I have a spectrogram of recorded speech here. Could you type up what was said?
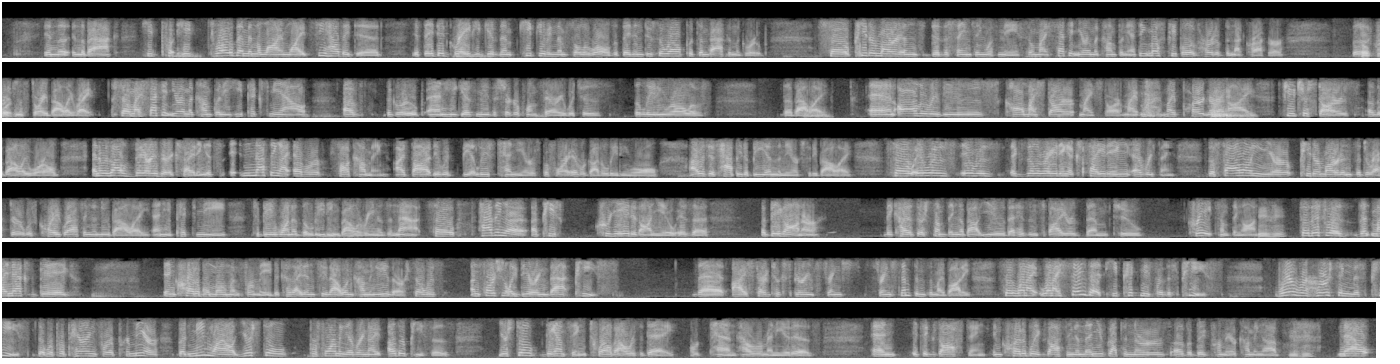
in the in the back, He'd put he'd throw them in the limelight, see how they did. If they did great, he'd give them keep giving them solo roles. If they didn't do so well, put them back in the group. So Peter Martins did the same thing with me. So my second year in the company, I think most people have heard of the Nutcracker, the Christmas Story Ballet, right? So my second year in the company, he picks me out of the group and he gives me the Sugar Plum Fairy, which is the leading role of the ballet and all the reviews call my star my star my my partner and I future stars of the ballet world. And it was all very very exciting. It's it, nothing I ever saw coming. I thought it would be at least 10 years before I ever got a leading role. I was just happy to be in the New York City Ballet. So it was it was exhilarating exciting everything. The following year, Peter Martins, the director, was choreographing a new ballet, and he picked me to be one of the leading ballerinas in that. So having a, a piece created on you is a, a big honor because there's something about you that has inspired them to create something on. Mm-hmm. So this was the, my next big, incredible moment for me because I didn't see that one coming either. So it was unfortunately during that piece that I started to experience strange strange symptoms in my body. So when I when I say that he picked me for this piece, we're rehearsing this piece that we're preparing for a premiere, but meanwhile you're still performing every night other pieces. You're still dancing 12 hours a day or 10, however many it is. And it's exhausting, incredibly exhausting. And then you've got the nerves of a big premiere coming up. Mm-hmm. Now,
